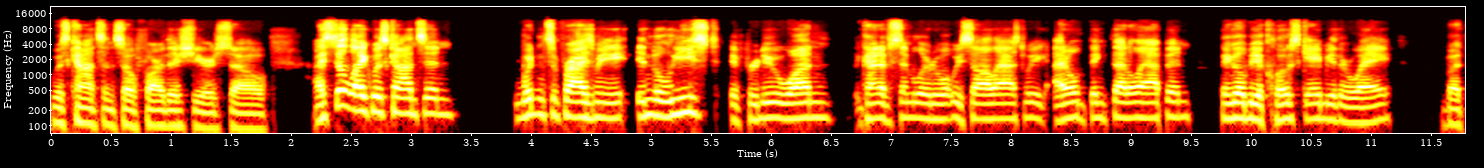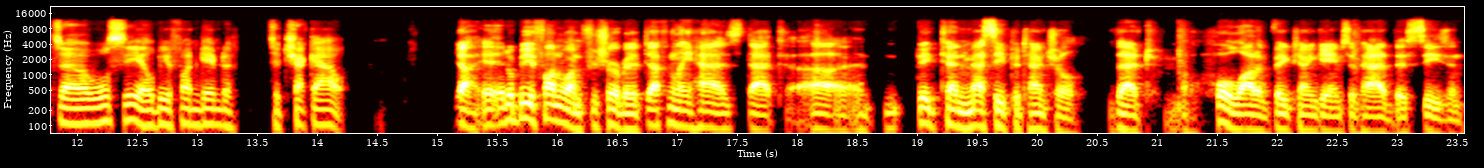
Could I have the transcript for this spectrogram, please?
Wisconsin so far this year. So I still like Wisconsin. Wouldn't surprise me in the least if Purdue won, kind of similar to what we saw last week. I don't think that'll happen. I think it'll be a close game either way, but uh, we'll see. It'll be a fun game to to check out. Yeah, it'll be a fun one for sure, but it definitely has that uh, Big Ten messy potential that a whole lot of Big Ten games have had this season.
